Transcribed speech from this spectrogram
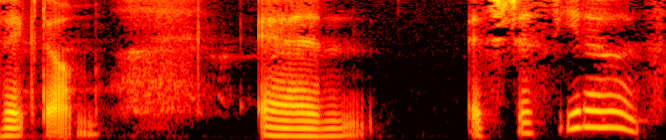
victim. And it's just, you know, it's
